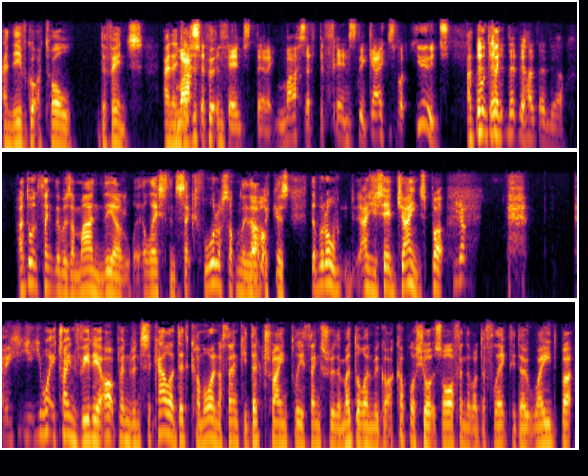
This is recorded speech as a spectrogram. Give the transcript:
and they've got a tall defence and then massive putting... defence, Derek. Massive defence. The guys were huge. I don't that, think that they had in there. I don't think there was a man there less than six four or something like no. that because they were all, as you said, giants. But yep. You, you, want to try and vary it up. And when Sakala did come on, I think he did try and play things through the middle, and we got a couple of shots off, and they were deflected out wide. But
